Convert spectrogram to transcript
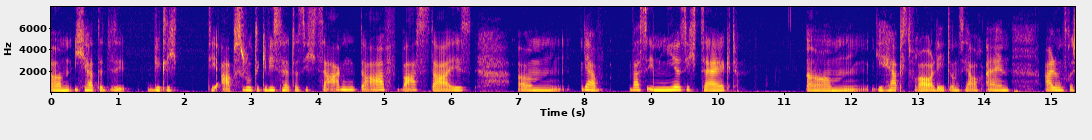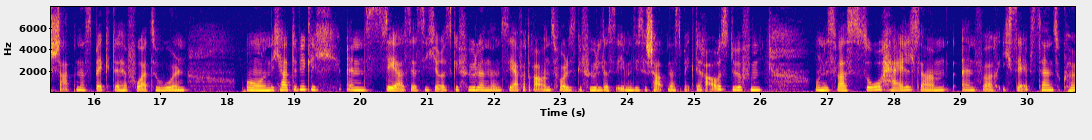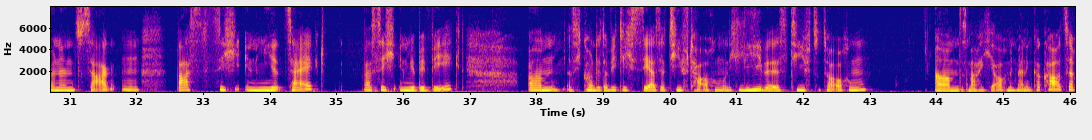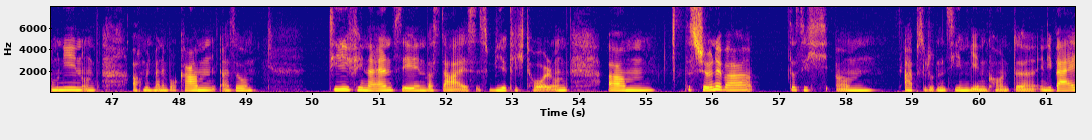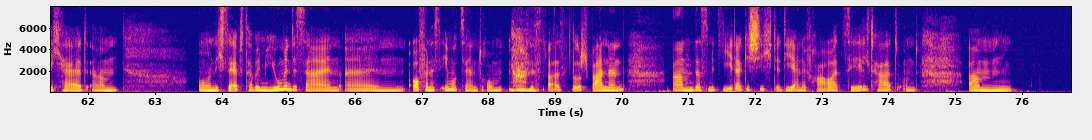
Ähm, ich hatte die, wirklich die absolute Gewissheit, dass ich sagen darf, was da ist, ähm, ja, was in mir sich zeigt. Ähm, die Herbstfrau lädt uns ja auch ein, all unsere Schattenaspekte hervorzuholen. Und ich hatte wirklich ein sehr, sehr sicheres Gefühl und ein sehr vertrauensvolles Gefühl, dass eben diese Schattenaspekte raus dürfen. Und es war so heilsam, einfach ich selbst sein zu können, zu sagen, was sich in mir zeigt, was sich in mir bewegt ähm, also ich konnte da wirklich sehr, sehr tief tauchen und ich liebe es, tief zu tauchen. Ähm, das mache ich ja auch mit meinen Kakaozeremonien und auch mit meinem Programm. Also tief hineinsehen, was da ist, ist wirklich toll. Und ähm, das Schöne war, dass ich ähm, absolut ins Yin gehen konnte, in die Weichheit. Ähm, und ich selbst habe im Human Design ein offenes Emozentrum. Und es war so spannend, ähm, dass mit jeder Geschichte, die eine Frau erzählt hat und ähm,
